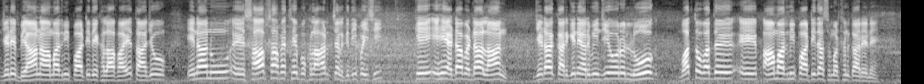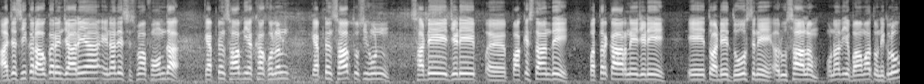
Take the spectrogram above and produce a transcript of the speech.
ਜਿਹੜੇ ਬਿਆਨ ਆਮ ਆਦਮੀ ਪਾਰਟੀ ਦੇ ਖਿਲਾਫ ਆਏ ਤਾਂ ਜੋ ਇਹਨਾਂ ਨੂੰ ਸਾਫ਼-ਸਾਫ਼ ਇੱਥੇ ਬੁਖਲਾਹਟ ਝਲਕਦੀ ਪਈ ਸੀ ਕਿ ਇਹ ਐਡਾ ਵੱਡਾ ਐਲਾਨ ਜਿਹੜਾ ਕਰ ਗਏ ਨੇ ਅਰਵਿੰਦ ਜੀ ਔਰ ਲੋਕ ਵੱਧ ਤੋਂ ਵੱਧ ਇਹ ਆਮ ਆਦਮੀ ਪਾਰਟੀ ਦਾ ਸਮਰਥਨ ਕਰ ਰਹੇ ਨੇ। ਅੱਜ ਅਸੀਂ ਘਰਾਓ ਕਰਨ ਜਾ ਰਹੇ ਹਾਂ, ਇਹਨਾਂ ਦੇ ਸਿਸਮਾ ਫਾਰਮ ਦਾ, ਕੈਪਟਨ ਸਾਹਿਬ ਦੀਆਂ ਅੱਖਾਂ ਖੋਲਣ ਕੈਪਟਨ ਸਾਹਿਬ, ਤੁਸੀਂ ਹੁਣ ਸਾਡੇ ਜਿਹੜੇ ਪਾਕਿਸਤਾਨ ਦੇ ਪੱਤਰਕਾਰ ਨੇ ਜਿਹੜੇ ਇਹ ਤੁਹਾਡੇ ਦੋਸਤ ਨੇ ਅਰੂਸਾ ਆਲਮ, ਉਹਨਾਂ ਦੀ ਬਾਹਾਂ ਤੋਂ ਨਿਕਲੋ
